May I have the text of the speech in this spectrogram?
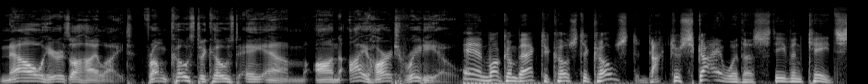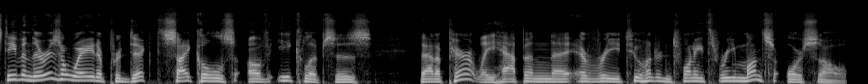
Now, here's a highlight from Coast to Coast AM on iHeartRadio. And welcome back to Coast to Coast. Dr. Sky with us, Stephen Kates. Stephen, there is a way to predict cycles of eclipses that apparently happen uh, every 223 months or so.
